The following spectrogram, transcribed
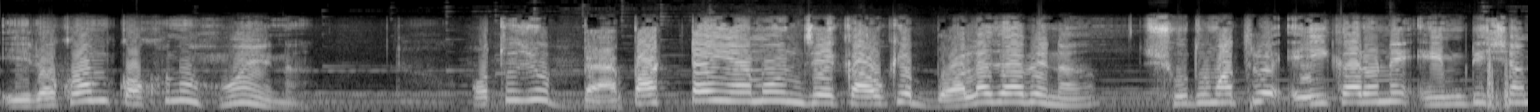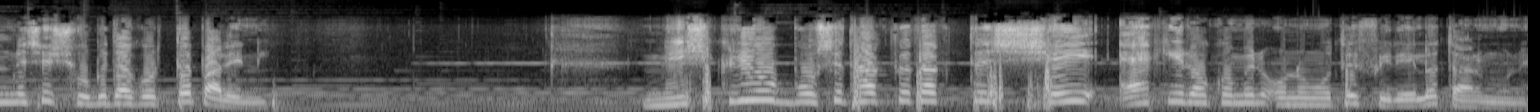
এরকম কখনো হয় না। অথচ ব্যাপারটাই এমন যে কাউকে বলা যাবে না, শুধুমাত্র এই কারণে এমডির সামনে সে সুবিধা করতে পারেনি। নিষ্ক্রিয় বসে থাকতে থাকতে সেই একই রকমের অনুমতি ফিরে এলো তার মনে।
